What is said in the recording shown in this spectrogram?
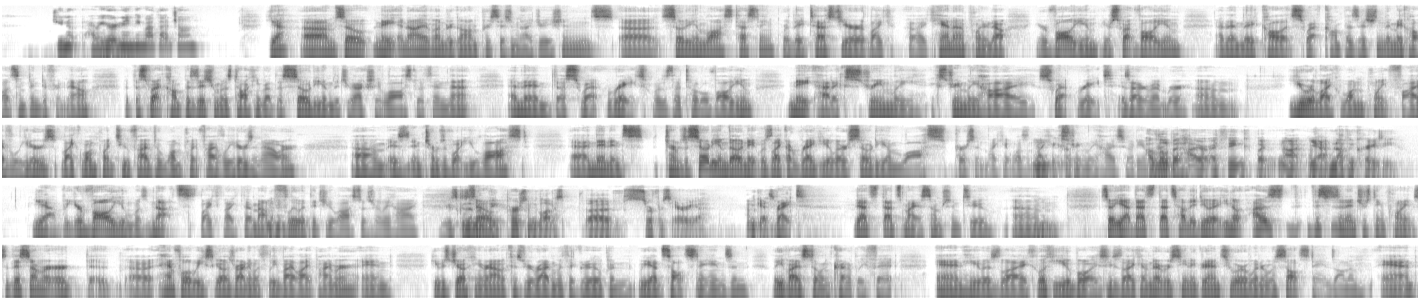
Do you know? Have you heard anything about that, John? Yeah. Um, so Nate and I have undergone Precision Hydration's uh, sodium loss testing, where they test your like like Hannah pointed out your volume, your sweat volume, and then they call it sweat composition. They may call it something different now, but the sweat composition was talking about the sodium that you actually lost within that, and then the sweat rate was the total volume. Nate had extremely extremely high sweat rate, as I remember. Um, you were like 1.5 liters, like 1.25 to 1.5 liters an hour, um, is in terms of what you lost. And then in s- terms of sodium, though, Nate was like a regular sodium loss person. Like it wasn't like extremely high sodium. Mm, A little bit higher, I think, but not. Yeah, nothing crazy. Yeah, but your volume was nuts. Like like the amount of fluid that you lost was really high. It's because I'm a big person with a lot of uh, surface area. I'm guessing. Right. That's that's my assumption too. Um, So yeah, that's that's how they do it. You know, I was. This is an interesting point. So this summer or uh, a handful of weeks ago, I was riding with Levi Leipheimer, and he was joking around because we were riding with a group and we had salt stains, and Levi's still incredibly fit. And he was like, "Look at you boys." He's like, "I've never seen a Grand Tour winner with salt stains on him." And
